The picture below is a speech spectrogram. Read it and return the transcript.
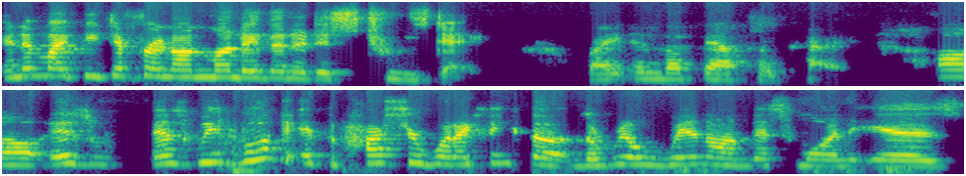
And it might be different on Monday than it is Tuesday, right? And that that's okay uh, as as we look at the posture, what I think the the real win on this one is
